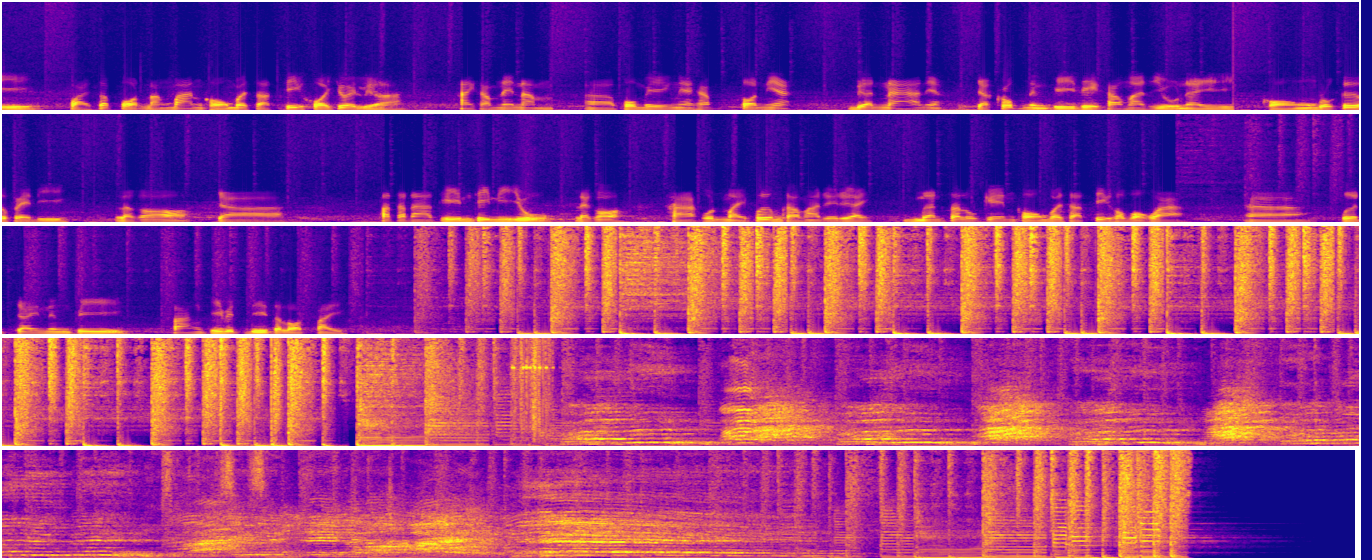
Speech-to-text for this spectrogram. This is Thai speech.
ฝ่ายซัพพอร์ตหลังบ้านของบริษัทที่คอยช่วยเหลือให้คำแนะนำอ่าผมเองเนี่ยครับตอนนี้เดือนหน้าเนี่ยจะครบ 1 ปีที่เข้ามาอยู่ในของโบรกเกอร์เฟดี แล้วก็จะพัฒนาทีมที่มีอยู่ แล้วก็หาคนใหม่เพิ่มเข้ามาเรื่อยๆ เหมือนสโลแกนของบริษัทที่เขาบอกว่าอ่าเปิดใจหนึ่งปีสร้างชีวิตดีตลอดไป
